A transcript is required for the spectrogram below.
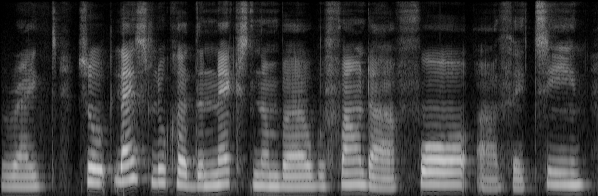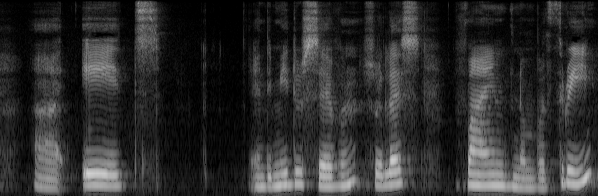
right? So let's look at the next number. We found our 4 our 13 our 8 and the middle 7 so let's find number 3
